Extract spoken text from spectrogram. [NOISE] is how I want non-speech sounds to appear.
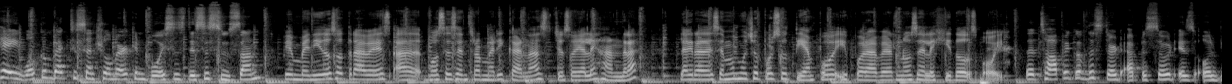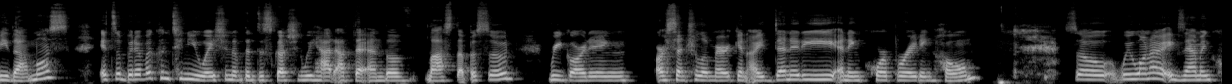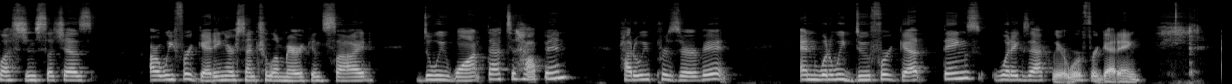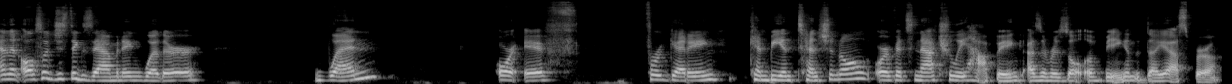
Hey, welcome back to Central American Voices. This is Susan. Bienvenidos otra vez a Voces Centroamericanas. Yo soy Alejandra. Le agradecemos mucho por su tiempo y por habernos elegido hoy. The topic of this third episode is Olvidamos. It's a bit of a continuation of the discussion we had at the end of last episode regarding our Central American identity and incorporating home. So, we want to examine questions such as Are we forgetting our Central American side? Do we want that to happen? How do we preserve it? And when we do forget things, what exactly are we forgetting? And then also just examining whether, when, or if forgetting can be intentional or if it's naturally happening as a result of being in the diaspora.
